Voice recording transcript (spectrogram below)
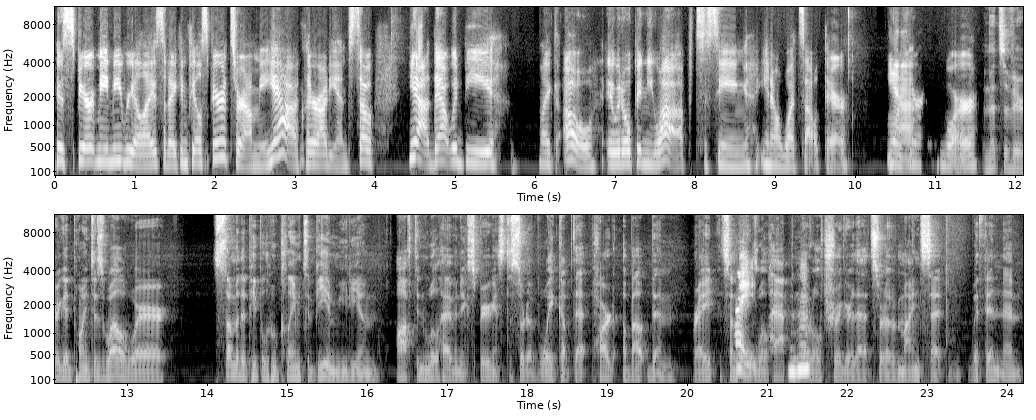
his spirit made me realize that I can feel spirits around me. Yeah, clear audience. So yeah, that would be like, oh, it would open you up to seeing, you know, what's out there. Yeah. hearing more. And that's a very good point as well, where some of the people who claim to be a medium often will have an experience to sort of wake up that part about them, right? It's something Right. will happen mm-hmm. that will trigger that sort of mindset within them.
